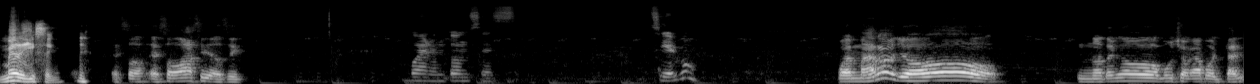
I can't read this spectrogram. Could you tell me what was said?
Me dicen. Eso, eso ha sido así. Bueno, entonces. ¿Siervo? Pues, hermano, yo no tengo mucho que aportar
